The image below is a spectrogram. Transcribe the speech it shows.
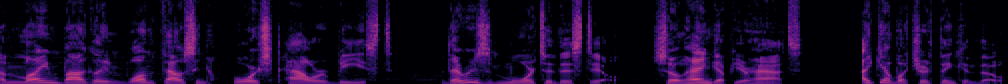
A mind-boggling 1000 horsepower beast. There is more to this deal, so hang up your hats. I get what you're thinking though.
